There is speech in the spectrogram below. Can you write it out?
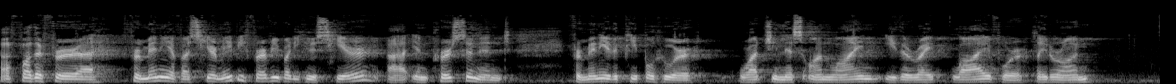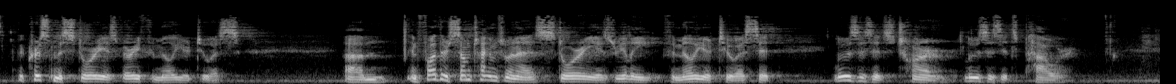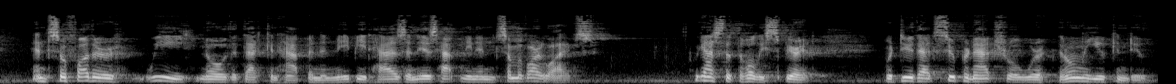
Uh, Father, for uh, for many of us here, maybe for everybody who's here uh, in person, and for many of the people who are watching this online, either right live or later on, the Christmas story is very familiar to us. Um, and Father, sometimes when a story is really familiar to us, it loses its charm, it loses its power. And so, Father, we know that that can happen, and maybe it has and is happening in some of our lives. We ask that the Holy Spirit would do that supernatural work that only you can do.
